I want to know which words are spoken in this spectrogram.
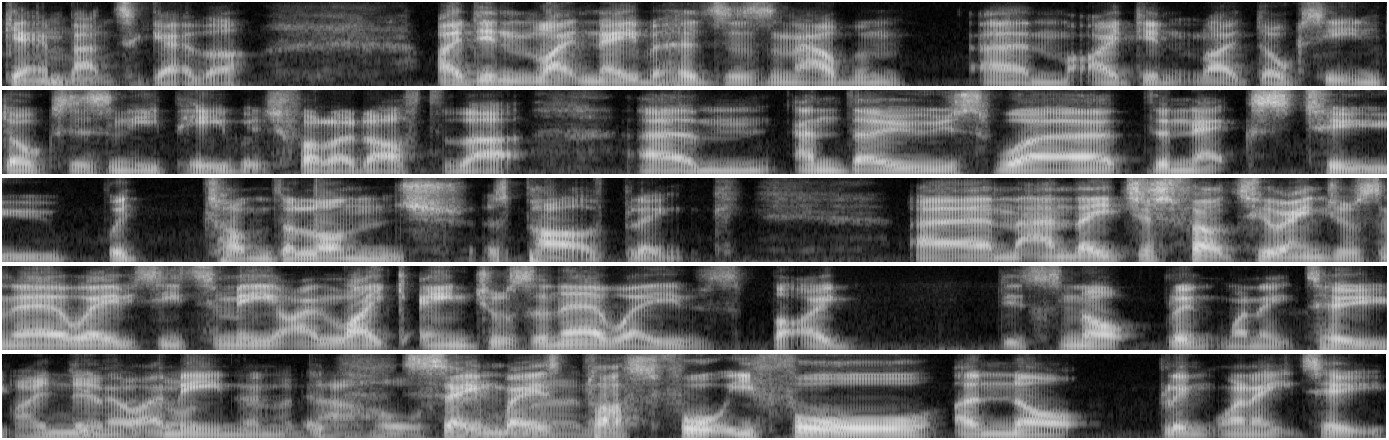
getting mm. back together. I didn't like Neighborhoods as an album. Um, I didn't like Dogs Eating Dogs as an EP, which followed after that. Um, and those were the next two with Tom DeLonge as part of Blink. Um, and they just felt too Angels and Airwavesy to me. I like Angels and Airwaves, but I it's not Blink One Eight Two. You know what I mean? That, and that same thing, way man. as Plus Forty Four and not Blink One Eight Two.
